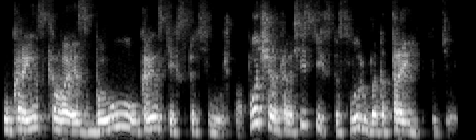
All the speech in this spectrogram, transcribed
украинского СБУ, украинских спецслужб. А почерк российских спецслужб — это травить людей.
